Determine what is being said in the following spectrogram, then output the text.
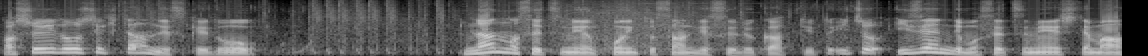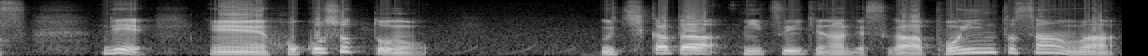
場所移動してきたんですけど、何の説明をポイント3でするかっていうと、一応以前でも説明してます。で、えー、ホコショットの打ち方についてなんですが、ポイント3は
